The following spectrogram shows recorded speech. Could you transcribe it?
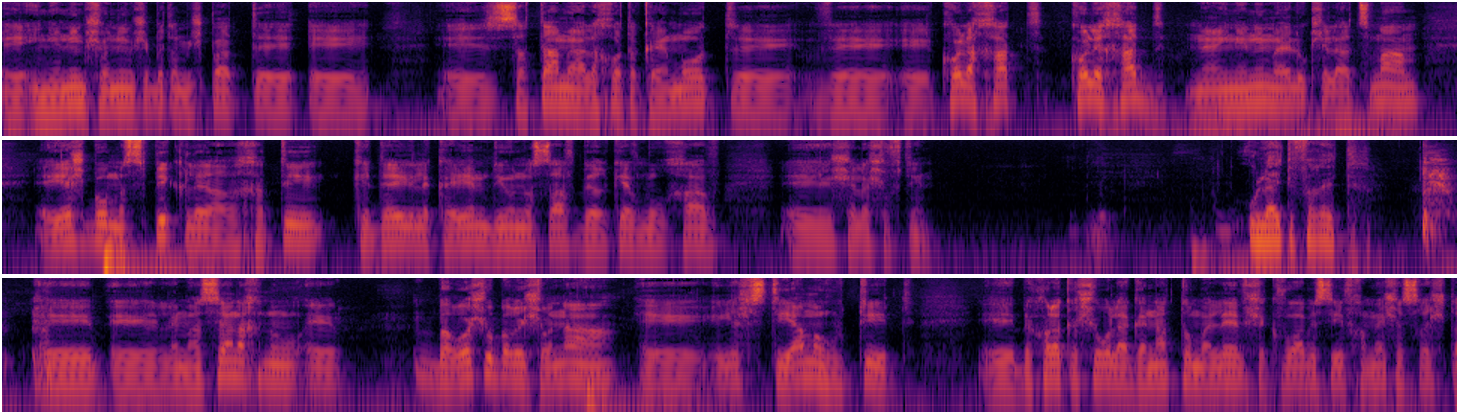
אה, עניינים שונים שבית המשפט אה, אה, סטה מההלכות הקיימות, אה, וכל אחת, כל אחד מהעניינים האלו כשלעצמם, אה, יש בו מספיק להערכתי כדי לקיים דיון נוסף בהרכב מורחב אה, של השופטים. אולי תפרט. אה, אה, למעשה אנחנו, אה, בראש ובראשונה, יש סטייה מהותית בכל הקשור להגנת תום הלב שקבועה בסעיף 15.2.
